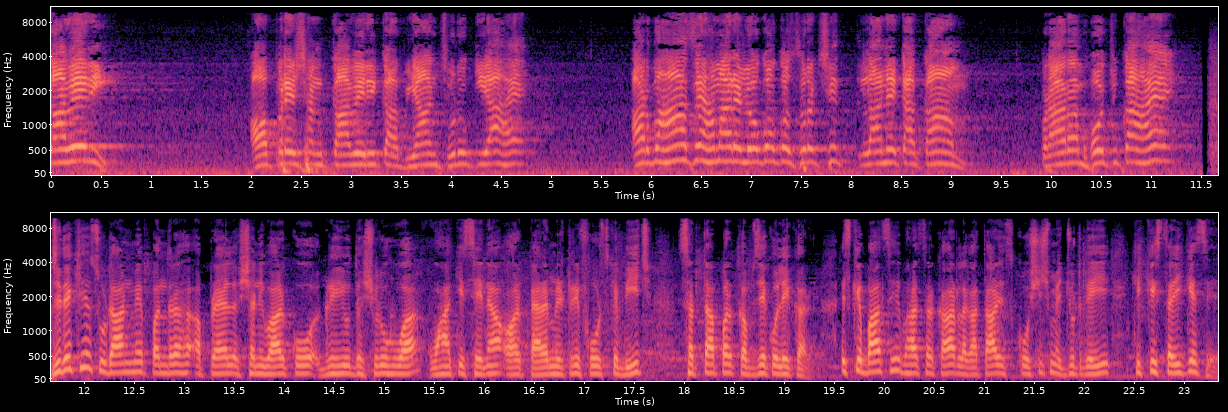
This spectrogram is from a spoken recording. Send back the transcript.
Kaveri operation Kaveri का अभियान शुरू किया है और वहाँ से हमारे लोगों को सुरक्षित लाने का काम प्रारंभ हो चुका है। जी देखिए, सूडान में 15 अप्रैल शनिवार को गृह युद्ध शुरू हुआ। वहाँ की सेना और पैरामिलिट्री फोर्स के बीच सत्ता पर कब्जे को लेकर। इसके बाद से ही भारत सरकार लगातार इस कोशिश में जुट गई कि किस तरीके से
